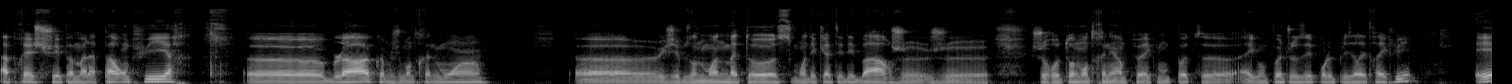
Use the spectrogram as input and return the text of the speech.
Après, je suis pas mal à Parampuire. Euh, là, comme je m'entraîne moins, euh, j'ai besoin de moins de matos, moins d'éclater des barres. Je, je, retourne m'entraîner un peu avec mon pote, avec mon pote José pour le plaisir d'être avec lui. Et,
